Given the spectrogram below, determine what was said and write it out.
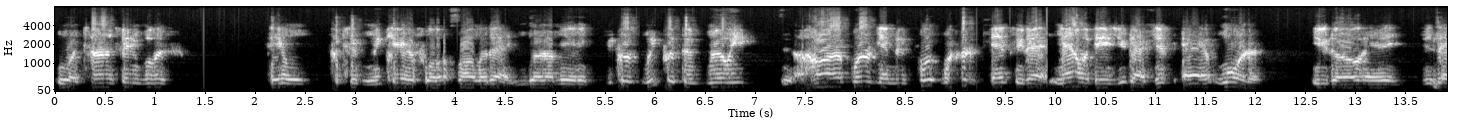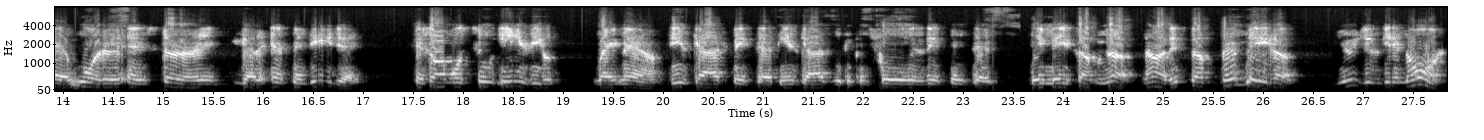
who are turntablists, they don't particularly care for all of that. You know what I mean? Because we put the really hard work and the footwork into that. Nowadays, you got just add water, you know, and just add water and stir, and you got an instant DJ. It's almost too easy right now. These guys think that these guys with the controllers, they think that they made something up. No, this stuff been made up. You just getting on.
